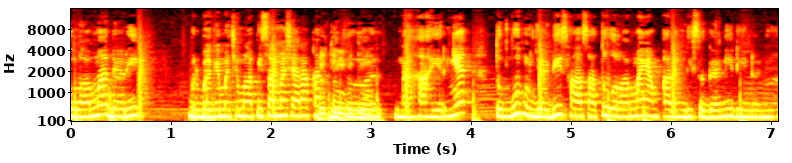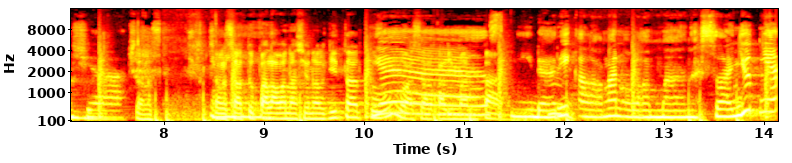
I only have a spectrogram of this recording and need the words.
ulama dari berbagai macam lapisan masyarakat Betul, gitu. betul. Nah, akhirnya tumbuh menjadi salah satu ulama yang paling disegani di Indonesia. salah, salah satu pahlawan nasional kita tuh Yes, asal Kalimantan. Nih dari kalangan ulama. Nah, selanjutnya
